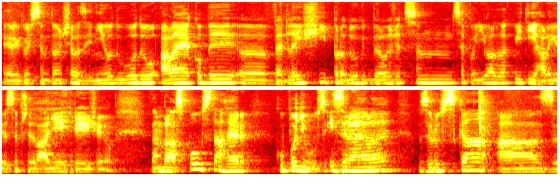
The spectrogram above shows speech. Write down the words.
Jelikož jsem tam šel z jiného důvodu, ale jakoby eh, vedlejší produkt bylo, že jsem se podíval do takový té haly, kde se předvádějí hry, že jo. Tam byla spousta her, ku podivu z Izraele, z Ruska a z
